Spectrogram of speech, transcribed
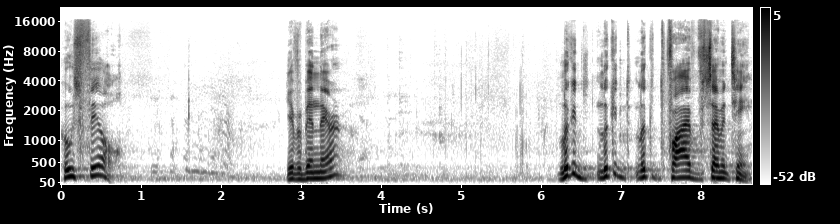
who's Phil? You ever been there? Look at, look at, look at 517.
